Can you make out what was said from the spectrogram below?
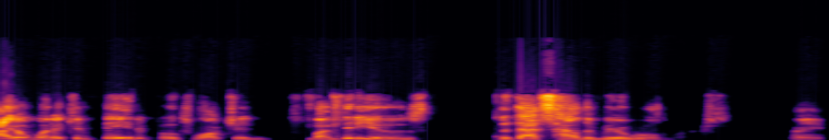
I don't want to convey to folks watching my videos that that's how the real world works, right?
